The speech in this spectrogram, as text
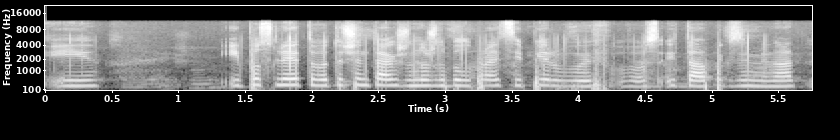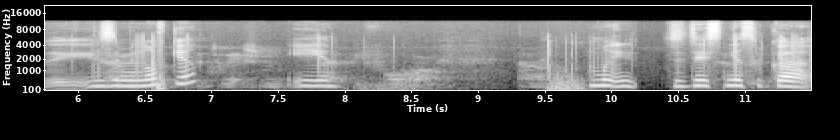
И. и после этого точно так же нужно было пройти первый этап экзамена- экзаменовки. И мы здесь несколько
